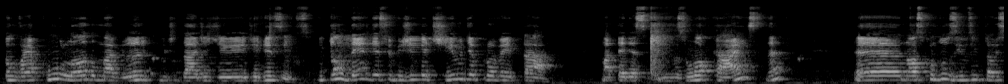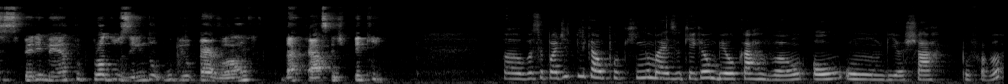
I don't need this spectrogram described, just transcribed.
Então, vai acumulando uma grande quantidade de, de resíduos. Então, dentro desse objetivo de aproveitar matérias-primas locais, né, é, nós conduzimos, então, esse experimento produzindo o biocarvão da casca de Pequim. Uh, você pode explicar um pouquinho mais o que é um biocarvão ou um biochar, por favor?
